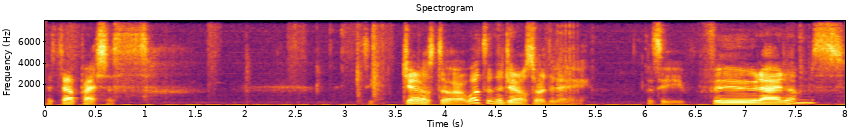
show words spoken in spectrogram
It's so precious. Let's see. General store. What's in the general store today? Let's see. Food items.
